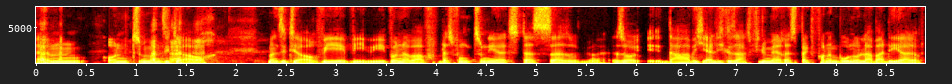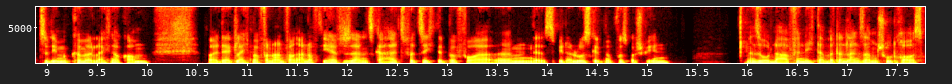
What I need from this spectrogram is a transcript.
ähm, und man sieht ja auch, man sieht ja auch, wie, wie, wie wunderbar das funktioniert. Das, also, also, da habe ich ehrlich gesagt viel mehr Respekt vor dem Bruno Labadia, zu dem können wir gleich noch kommen, weil der gleich mal von Anfang an auf die Hälfte seines Gehalts verzichtet, bevor ähm, es wieder losgeht mit Fußballspielen. So, da finde ich, da wird dann langsam ein Schuh draus,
